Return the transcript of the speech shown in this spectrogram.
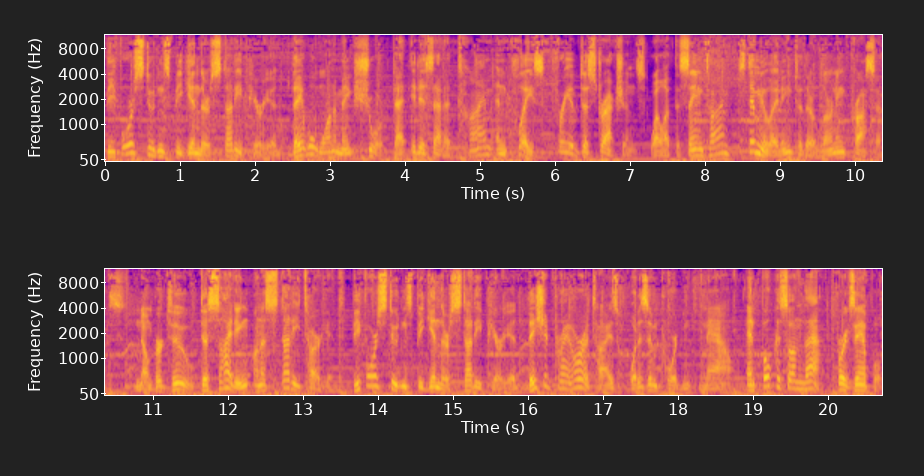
Before students begin their study period, they will want to make sure that it is at a time and place free of distractions, while at the same time stimulating to their learning process. Number two, deciding on a study target. Before students begin their study period, they should prioritize what is important now and focus on that. For example,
